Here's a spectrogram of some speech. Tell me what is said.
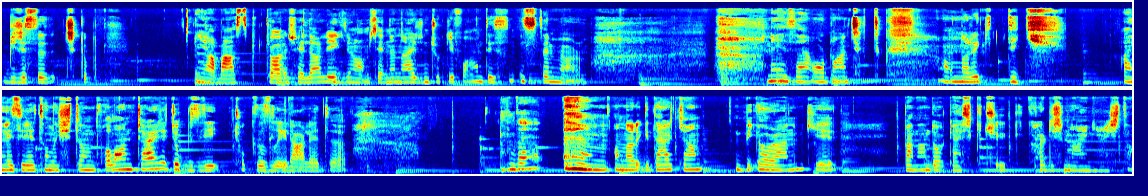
birisi çıkıp ya ben spiritüel şeylerle ilgileniyorum. Senin enerjin çok iyi falan desin istemiyorum. Neyse oradan çıktık. Onlara gittik annesiyle tanıştım falan. Her şey çok hızlı, çok hızlı ilerledi. Ve onlara giderken bir öğrendim ki benden 4 yaş küçük. Kardeşimle aynı yaşta.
